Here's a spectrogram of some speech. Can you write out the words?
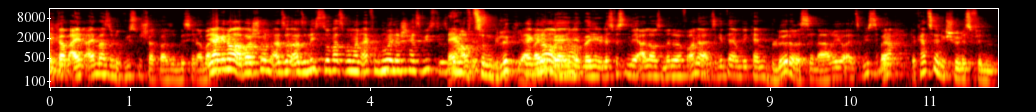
ich glaube, ein, einmal so eine Wüstenstadt war so ein bisschen, aber ja, genau, aber schon, also, also nicht sowas, wo man einfach nur in der scheiß Wüste ist. Naja, wo auch nichts zum Glück, ja. Ja, weil, genau, weil, genau. weil das wissen wir alle aus Medal of Honor. Also es gibt ja irgendwie kein blöderes Szenario als Wüste, weil Ja. da kannst du ja nichts Schönes finden.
